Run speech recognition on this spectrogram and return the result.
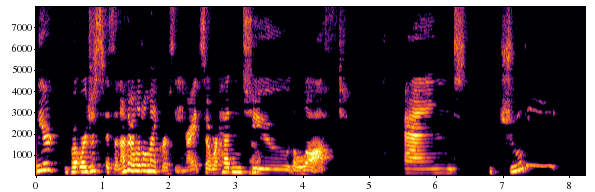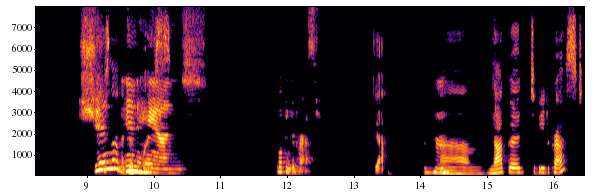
we're but we're just it's another little micro scene, right? So we're heading to oh. the loft, and Julie, chin in place. hand, looking depressed. Yeah. Mm-hmm. Um, not good to be depressed.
